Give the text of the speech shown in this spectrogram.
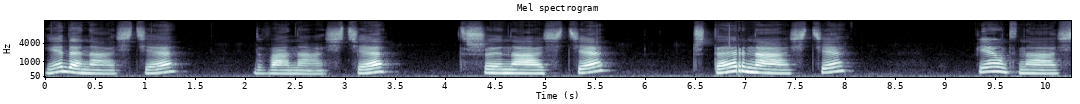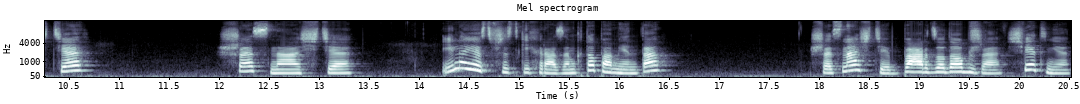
jedenaście, dwanaście, trzynaście, czternaście, piętnaście, szesnaście. Ile jest wszystkich razem? Kto pamięta? Szesnaście. Bardzo dobrze. Świetnie.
